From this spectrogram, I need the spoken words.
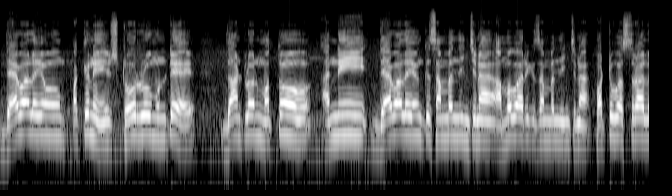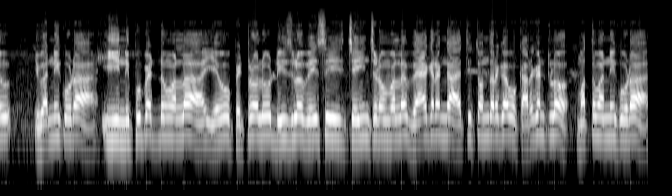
దేవాలయం పక్కనే స్టోర్ రూమ్ ఉంటే దాంట్లో మొత్తం అన్ని దేవాలయంకి సంబంధించిన అమ్మవారికి సంబంధించిన పట్టు వస్త్రాలు ఇవన్నీ కూడా ఈ నిప్పు పెట్టడం వల్ల ఏవో పెట్రోలు డీజిల్ వేసి చేయించడం వల్ల వేగరంగా అతి తొందరగా ఒక అరగంటలో మొత్తం అన్నీ కూడా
